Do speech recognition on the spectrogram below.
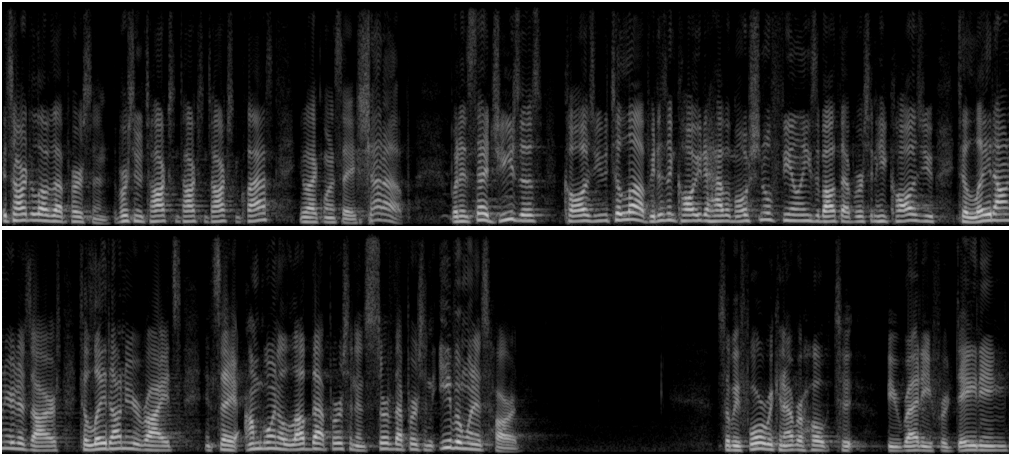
It's hard to love that person. The person who talks and talks and talks in class, you like want to say, shut up. But instead, Jesus calls you to love. He doesn't call you to have emotional feelings about that person. He calls you to lay down your desires, to lay down your rights, and say, I'm going to love that person and serve that person even when it's hard. So before we can ever hope to be ready for dating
